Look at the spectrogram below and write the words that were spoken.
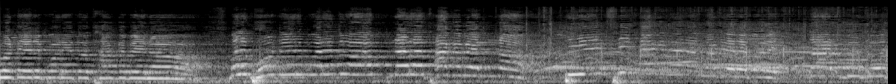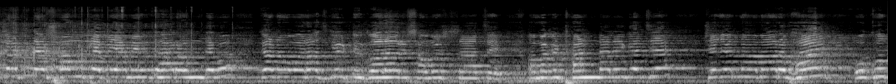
ভোটের পরে তো থাকবে না। মানে ভোটের পরে তো আপনারা থাকবেন না। ভোটের পরে। তার দুটো সংক্ষেপে আমি উদাহরণ আজকে একটু গলার সমস্যা আছে? আমাকে ঠান্ডা লেগেছে আমার ভাই, ও খুব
